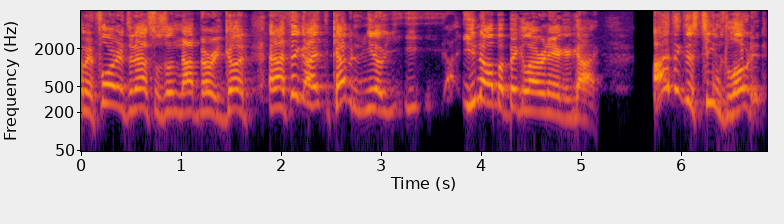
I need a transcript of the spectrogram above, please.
I mean, Florida International's not very good, and I think I, Kevin, you know, you, you know, I'm a big Larrañaga guy. I think this team's loaded,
